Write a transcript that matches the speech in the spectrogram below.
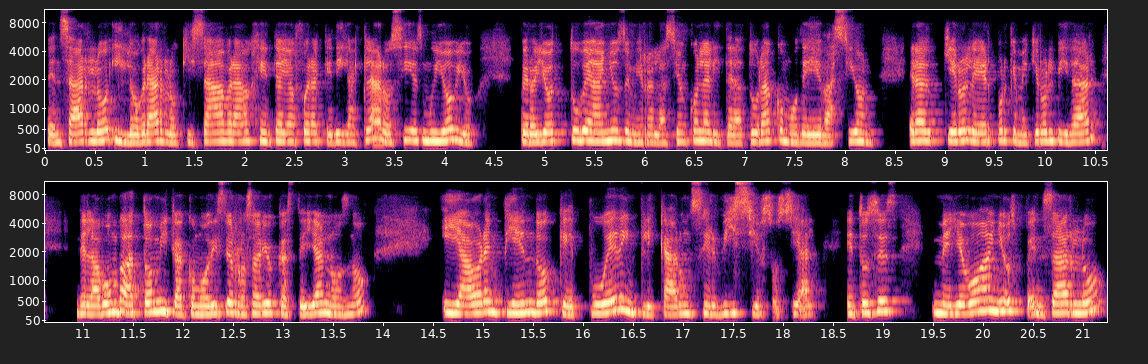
pensarlo y lograrlo. Quizá habrá gente allá afuera que diga, claro, sí, es muy obvio, pero yo tuve años de mi relación con la literatura como de evasión. Era, quiero leer porque me quiero olvidar de la bomba atómica, como dice Rosario Castellanos, ¿no? Y ahora entiendo que puede implicar un servicio social entonces, me llevó años pensarlo.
